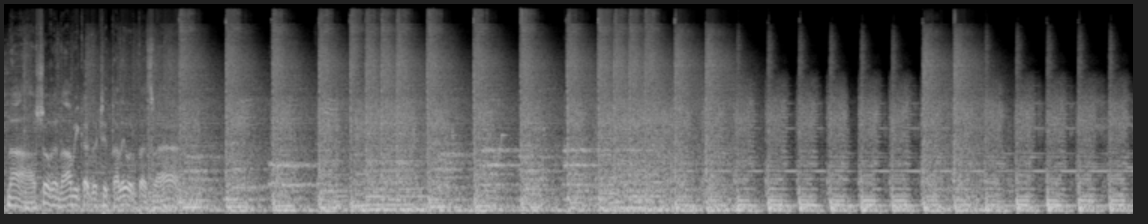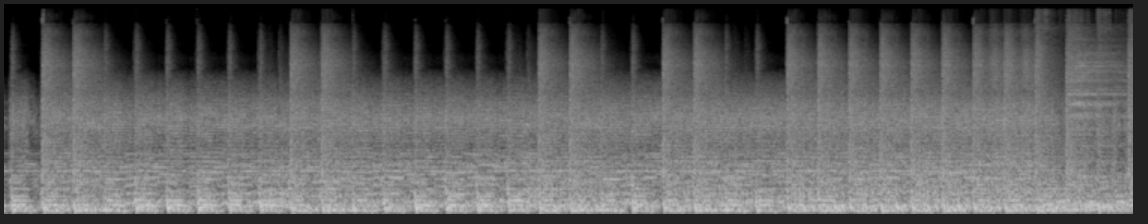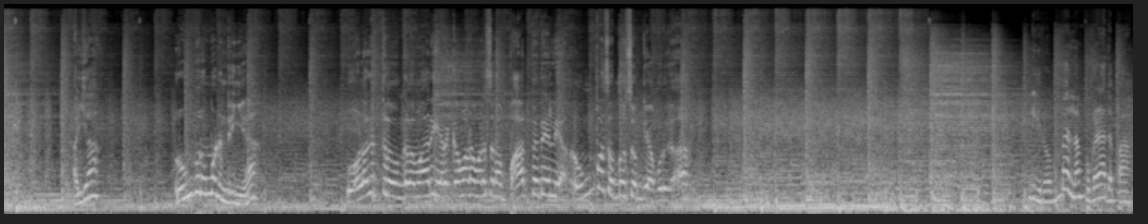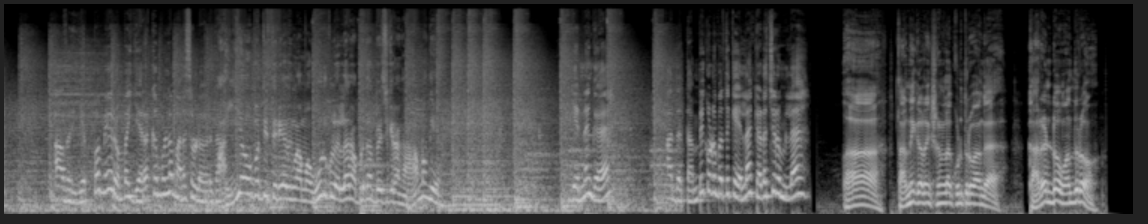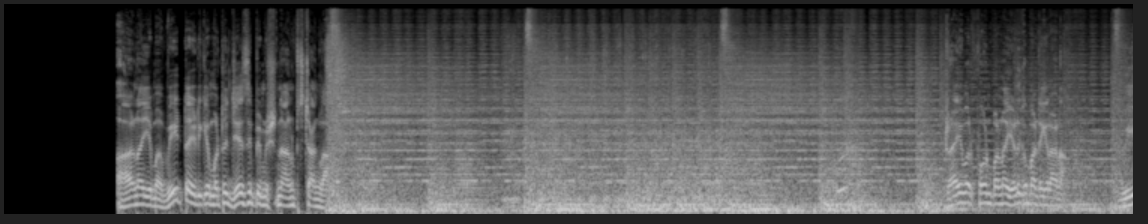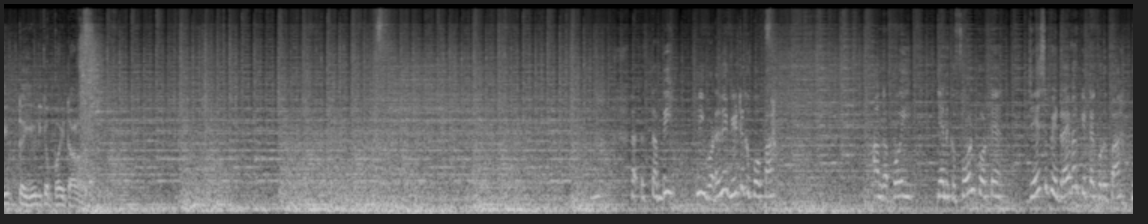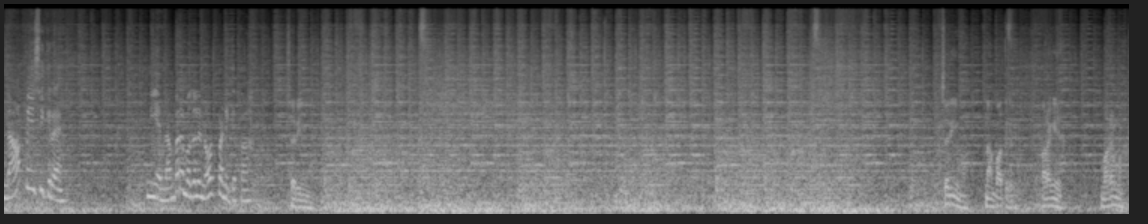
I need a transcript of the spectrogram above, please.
நான் அசோக நாவிகா கட்சி தலைவர் பேசுறேன். ஐயா ரொம்ப ரொம்ப நன்றிங்க உலகத்துல உங்களை மாதிரி இறக்கமான மனசை நான் பார்த்ததே இல்லையா? ரொம்ப சந்தோஷம்யா முருகா. நீ ரொம்ப எல்லாம் புகழாதப்பா. அவர் எப்பவுமே ரொம்ப இரக்கமுள்ள மனசுள்ளவர் தான். ஐயாவை பத்தி தெரியாதுங்களாமா ஊருக்குள்ள எல்லாரும் அப்படிதான் பேசிக்கிறாங்க. ஆமாங்கய்யா என்னங்க? அந்த தம்பி குடும்பத்துக்கு எல்லாம் கிடைச்சிரும்ல? ஆ தண்ணி கனெக்ஷன்லாம் கொடுத்துருவாங்க. கரண்டும் வந்துடும் ஆனா இவன் வீட்டை இடிக்க மட்டும் ஜேசிபி மிஷின் அனுப்பிச்சிட்டாங்களா? டிரைவர் ஃபோன் பண்ணா எடுக்க மாட்டேங்கிறானா? வீட்டை இடிக்க போயிட்டானா? தம்பி நீ உடனே வீட்டுக்கு போப்பா. அங்க போய் எனக்கு ஃபோன் போட்டு ஜேசிபி டிரைவர் கிட்ட கொடுப்பா. நான் பேசிக்கிறேன். நீ என் நம்பரை முதல்ல நோட் பண்ணிக்கப்பா. சரிங்க சரிங்கம்மா நான் பார்த்துக்கிறேன். வரேங்க. வரேம்மா.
